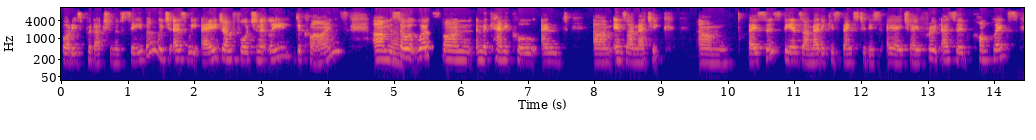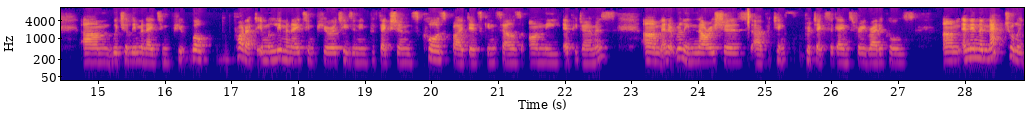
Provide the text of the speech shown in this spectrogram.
body's production of sebum, which as we age, unfortunately, declines. Um, yeah. So it works on a mechanical and um, enzymatic um, basis. The enzymatic is thanks to this AHA fruit acid complex, um, which eliminates impu- well, product eliminates impurities and imperfections caused by dead skin cells on the epidermis, um, and it really nourishes, uh, protects, protects against free radicals. Um, and then the natural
